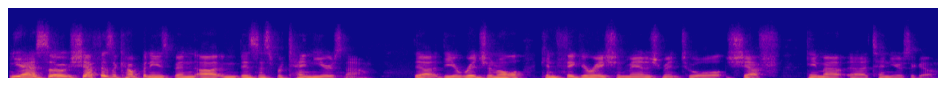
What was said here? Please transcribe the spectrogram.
Yeah, so Chef as a company has been uh, in business for 10 years now. The, the original configuration management tool, Chef, came out uh, 10 years ago.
